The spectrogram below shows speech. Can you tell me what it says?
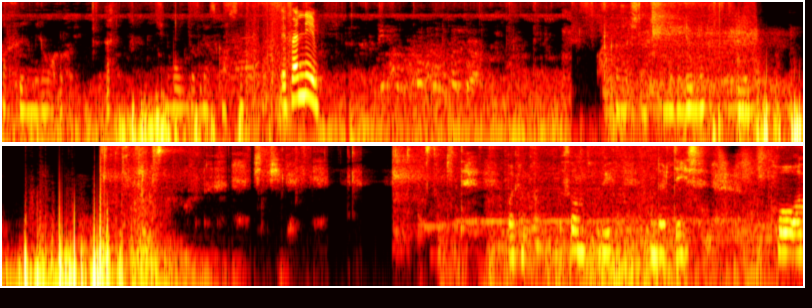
Aferin benim oğlum. Efendim. Arkadaşlar şimdi geliyorum. Bastım gitti. Bakın son bir 14'teyiz. Ho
